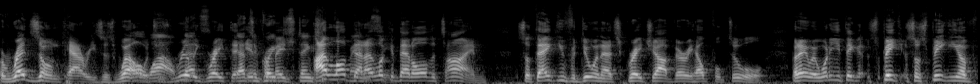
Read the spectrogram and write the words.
red zone carries as well, Oh, which wow. is really That's- great. To that's a great information. distinction I love that. I look at that all the time. So thank you for doing that. It's a great job. Very helpful tool. But anyway, what do you think? Speak. So speaking of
